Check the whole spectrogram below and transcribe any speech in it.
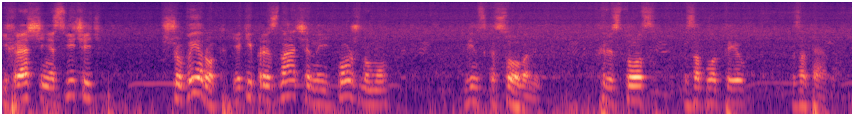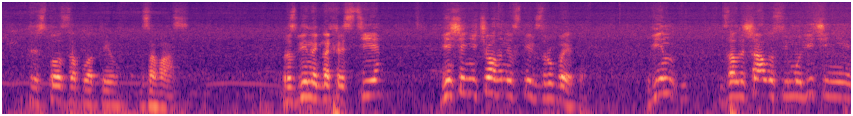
І хрещення свідчить, що вирок, який призначений кожному, він скасований. Христос заплатив за тебе. Христос заплатив за вас. Розбійник на хресті, він ще нічого не встиг зробити. Він залишалось йому лічені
